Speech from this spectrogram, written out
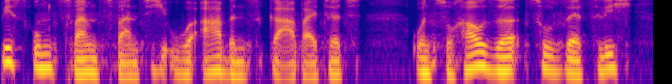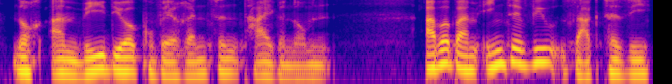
bis um 22 Uhr abends gearbeitet und zu Hause zusätzlich noch an Videokonferenzen teilgenommen. Aber beim Interview sagte sie,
